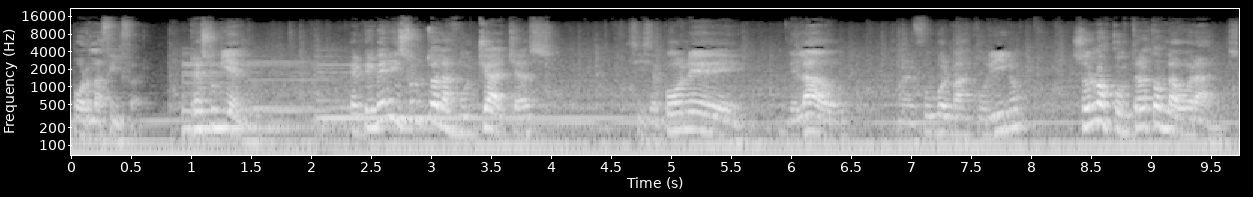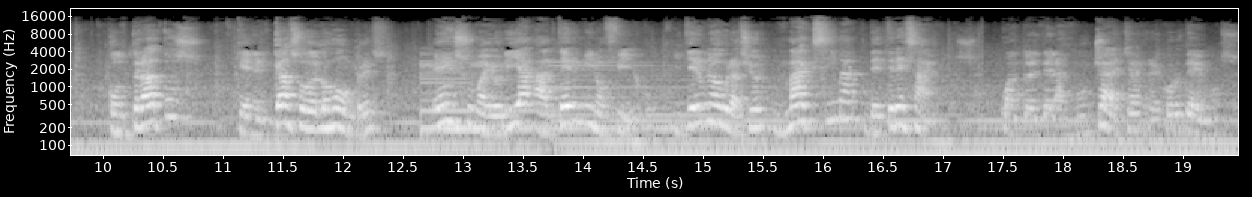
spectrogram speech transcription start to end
por la FIFA. Resumiendo, el primer insulto a las muchachas, si se pone de, de lado con el fútbol masculino, son los contratos laborales. Contratos que en el caso de los hombres es en su mayoría a término fijo y tiene una duración máxima de tres años, cuando el de las muchachas, recordemos,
